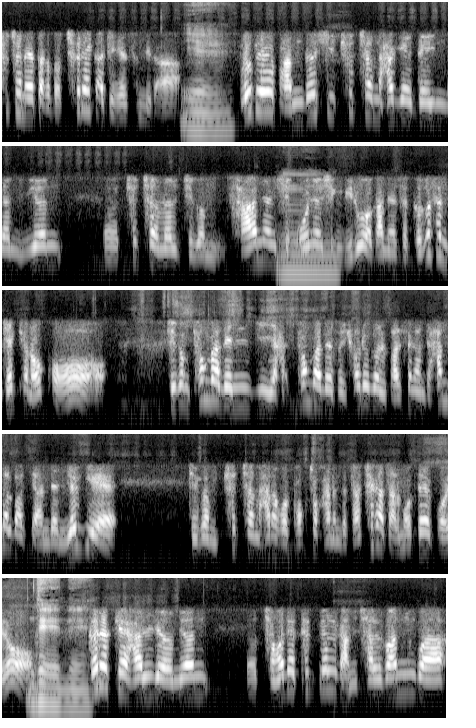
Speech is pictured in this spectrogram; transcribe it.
추천했다가도 철회까지 했습니다. 예. 법에 반드시 추천하게 돼 있는 위원 어, 추천을 지금 4년씩 음. 5년씩 미루어 가면서 그것은 제껴놓고 지금 통과된 지 통과돼서 효력을 발생한 지 한 달밖에 안 된 여기에 지금 추천하라고 독촉하는 것 자체가 잘못됐고요. 네네. 네. 그렇게 하려면 어, 청와대 특별감찰관과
